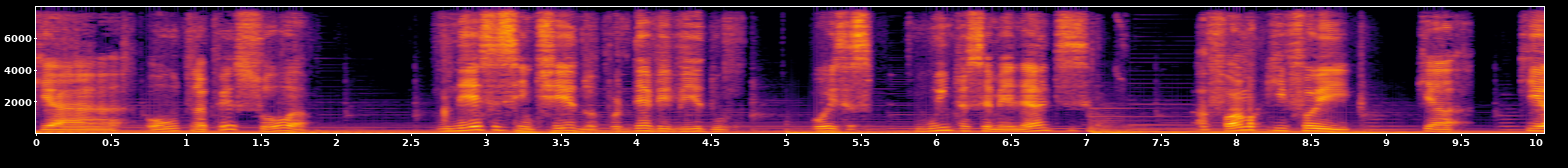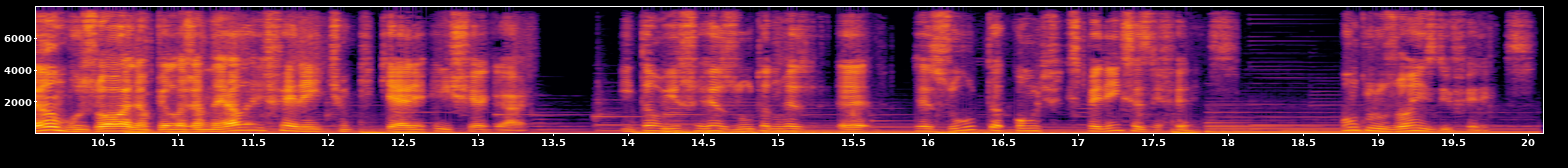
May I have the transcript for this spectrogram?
que a outra pessoa, nesse sentido, por ter vivido coisas muito semelhantes, a forma que foi que, a, que ambos olham pela janela é diferente o que querem enxergar. Então isso resulta no, é, resulta como experiências diferentes, conclusões diferentes.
